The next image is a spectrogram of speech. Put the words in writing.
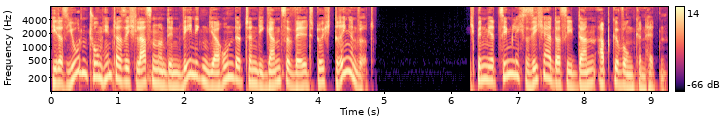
die das Judentum hinter sich lassen und in wenigen Jahrhunderten die ganze Welt durchdringen wird. Ich bin mir ziemlich sicher, dass sie dann abgewunken hätten.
